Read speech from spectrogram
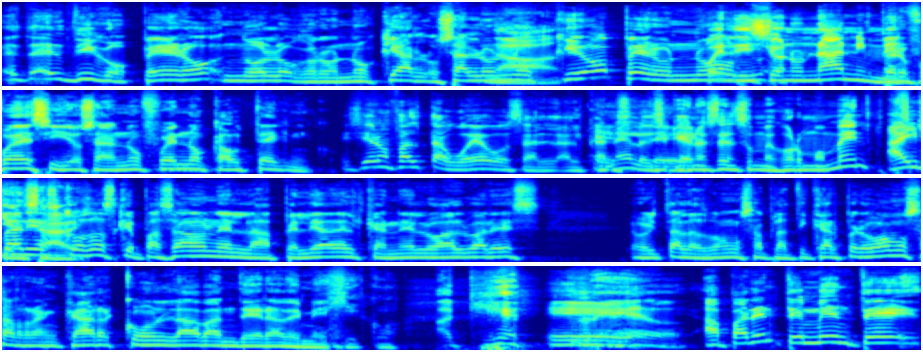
Eh, eh, Digo, pero no logró noquearlo. O sea, lo No. noqueó, pero no. Fue decisión unánime. Pero fue decir, o sea, no fue nocaut técnico. Hicieron falta huevos al, al Canelo. Este, que no está en su mejor momento. Hay ¿Quién varias sabe? cosas que pasaron en la pelea del Canelo Álvarez. Ahorita las vamos a platicar, pero vamos a arrancar con la bandera de México. Ah, ¿Qué Eh, aparentemente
